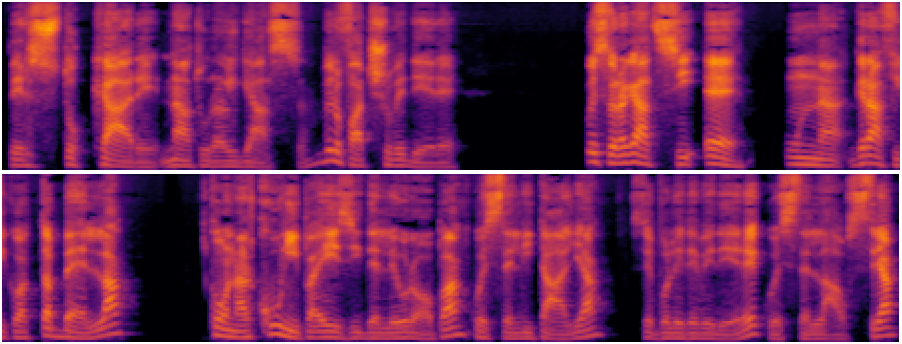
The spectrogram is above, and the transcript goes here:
per stoccare natural gas. Ve lo faccio vedere. Questo ragazzi è un grafico a tabella con alcuni paesi dell'Europa, questa è l'Italia, se volete vedere, questa è l'Austria.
